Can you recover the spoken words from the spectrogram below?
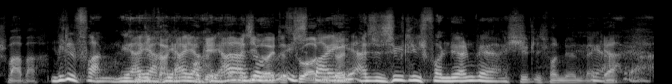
Schwabach. Mittelfranken, ja, Mittelfranken, ja, ja, ja. okay, ja also ist bei, können. also südlich von Nürnberg. Südlich von Nürnberg, ja. Ja, ja.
